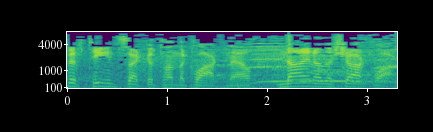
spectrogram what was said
15 seconds on the clock now, nine on the shot clock.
